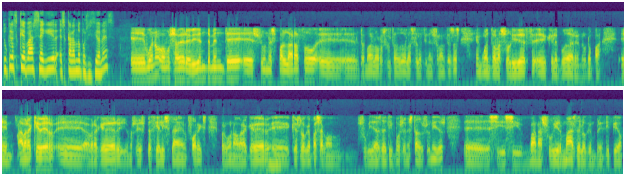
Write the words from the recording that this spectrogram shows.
¿Tú crees que va a seguir escalando posiciones? Eh, bueno, vamos a ver, evidentemente es un espaldarazo eh, el tema de los resultados de las elecciones francesas en cuanto a la solidez eh, que le puede dar en Europa. habrá que ver, habrá que ver, yo no soy especialista en Forex, pero bueno, habrá que ver qué es lo que pasa con subidas de tipos en Estados Unidos, eh, si, si van a subir más de lo que en principio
